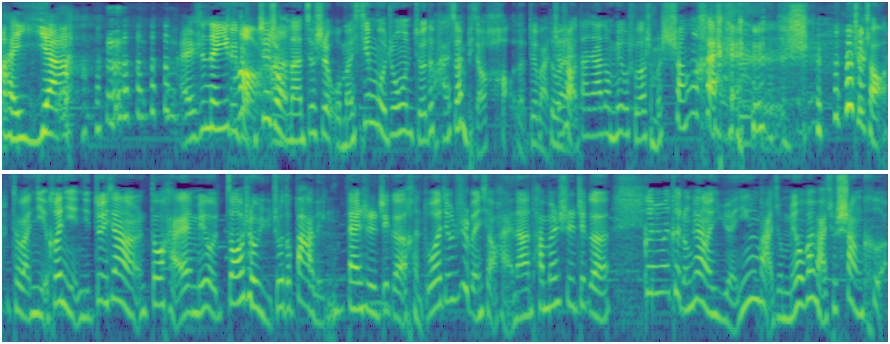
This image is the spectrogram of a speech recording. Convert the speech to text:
哎呀，还是那一这套。啊？种这种呢，就是我们心目中觉得还算比较好的，对吧？对至少大家都没有受到什么伤害，至少对吧？你和你你对象都还没有遭受宇宙的霸凌，但是这个很多就日本小孩呢，他们是这个因为各种各样的原因吧，就没有办法去上课。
